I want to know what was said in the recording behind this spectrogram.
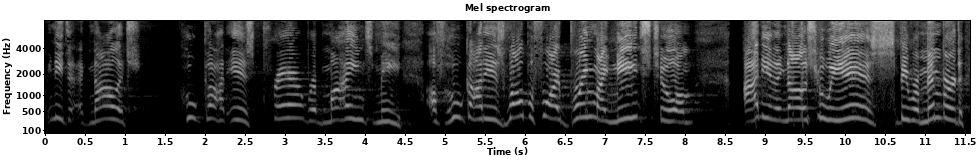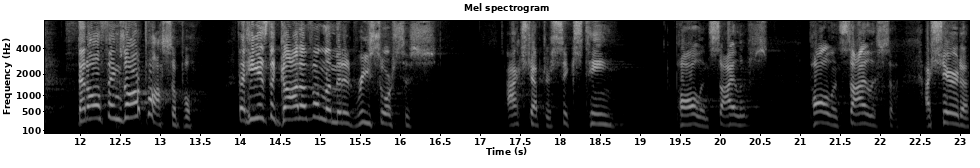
we need to acknowledge who God is. Prayer reminds me of who God is well before I bring my needs to Him. I need to acknowledge who He is, be remembered that all things are possible, that He is the God of unlimited resources. Acts chapter 16, Paul and Silas. Paul and Silas, uh, I shared a,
